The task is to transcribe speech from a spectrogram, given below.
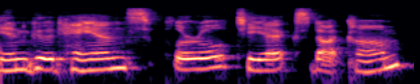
in good hands, plural, tx.com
